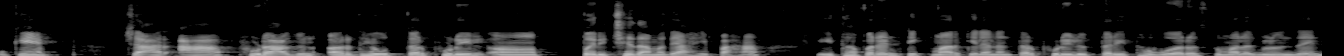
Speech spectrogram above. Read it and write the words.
ओके? चार आ पुढं अजून अर्धे उत्तर पुढील परिच्छेदामध्ये आहे. पहा. इथंपर्यंत टिकमार केल्यानंतर पुढील उत्तर इथं वरच तुम्हाला मिळून जाईल.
